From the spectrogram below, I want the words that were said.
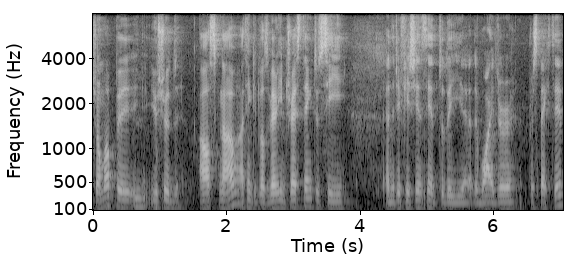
Tromop, mm. you should ask now. I think it was very interesting to see energy efficiency into the, uh, the wider perspective.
